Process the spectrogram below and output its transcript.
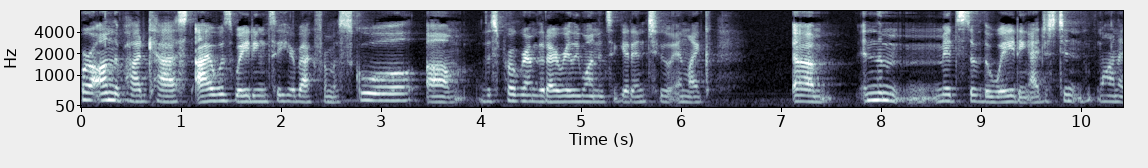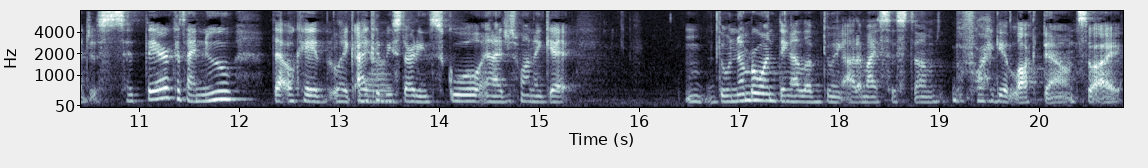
were on the podcast. I was waiting to hear back from a school, um, this program that I really wanted to get into, and like, um, in the midst of the waiting, I just didn't want to just sit there because I knew that okay, like I could be starting school, and I just want to get the number one thing I love doing out of my system before I get locked down. So I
